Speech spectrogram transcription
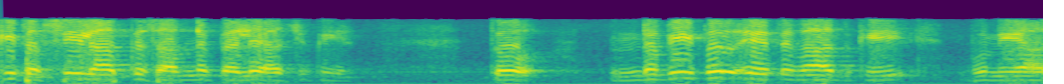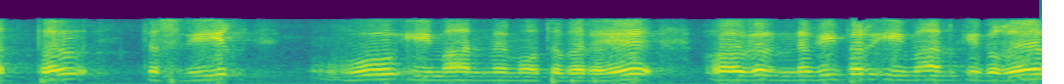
کی تفصیل آپ کے سامنے پہلے آ چکی ہے۔ تو نبی پر اعتماد کی بنیاد پر تصدیق وہ ایمان میں معتبر ہے اور اگر نبی پر ایمان کے بغیر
